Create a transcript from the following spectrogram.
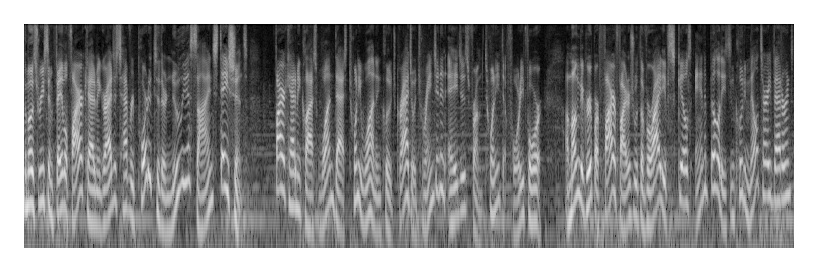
The most recent Fable Fire Academy graduates have reported to their newly assigned stations. Fire Academy Class 1 21 includes graduates ranging in ages from 20 to 44. Among the group are firefighters with a variety of skills and abilities, including military veterans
